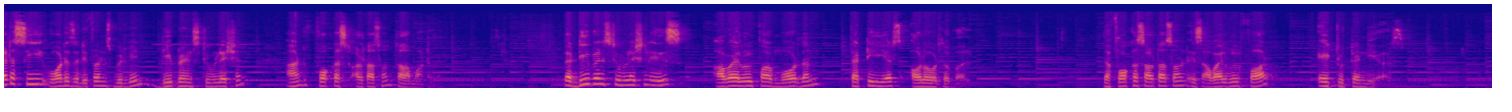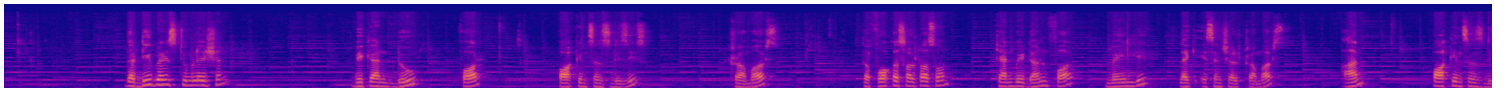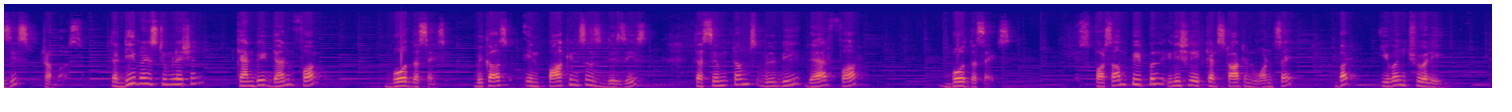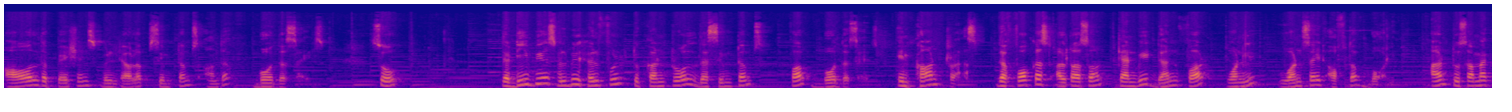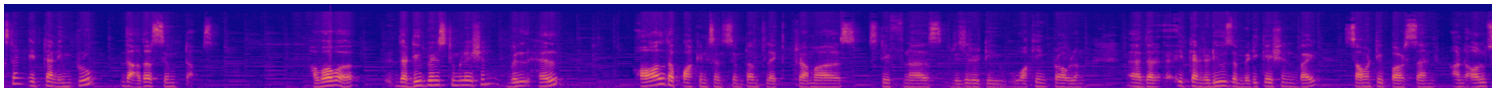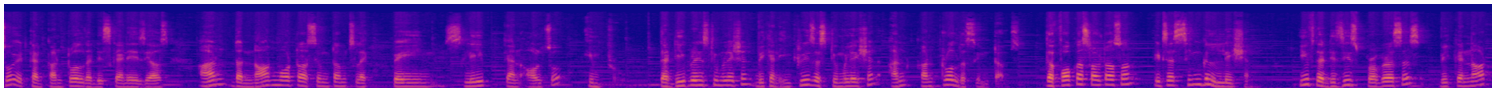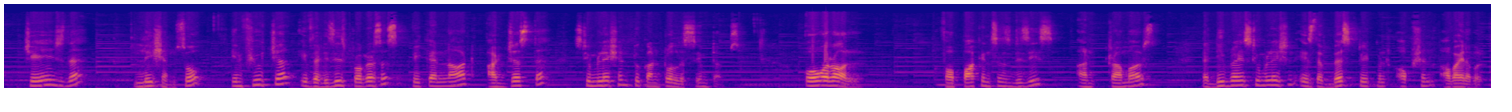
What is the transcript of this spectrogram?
Let us see what is the difference between deep brain stimulation and focused ultrasound thalamotomy. The deep brain stimulation is available for more than 30 years all over the world. The focused ultrasound is available for 8 to 10 years. The deep brain stimulation we can do for Parkinson's disease, tremors. The focused ultrasound can be done for mainly like essential tremors and Parkinson's disease tremors. The deep brain stimulation can be done for both the sides because in Parkinson's disease the symptoms will be there for both the sides. For some people initially it can start in one side but eventually all the patients will develop symptoms on the both the sides. So the DBS will be helpful to control the symptoms for both the sides. In contrast, the focused ultrasound can be done for only one side of the body and to some extent it can improve the other symptoms. However, the deep brain stimulation will help all the Parkinson's symptoms like tremors, stiffness, rigidity, walking problem. Uh, the, it can reduce the medication by 70% and also it can control the dyskinesias and the non-motor symptoms like pain, sleep can also improve. The deep brain stimulation, we can increase the stimulation and control the symptoms. The focused ultrasound, it's a single lesion. If the disease progresses, we cannot change the lesion. So in future, if the disease progresses, we cannot adjust the stimulation to control the symptoms. Overall, for Parkinson's disease and tremors, the deep brain stimulation is the best treatment option available.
